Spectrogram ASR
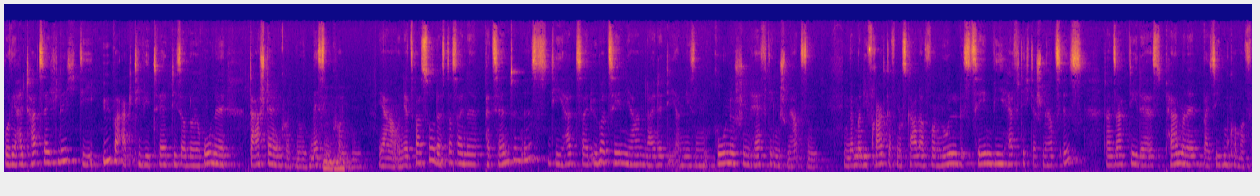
wo wir halt tatsächlich die Überaktivität dieser Neurone darstellen konnten und messen mhm. konnten. Ja, und jetzt war es so, dass das eine Patientin ist, die hat seit über zehn Jahren leidet die an diesen chronischen, heftigen Schmerzen. Und wenn man die fragt auf einer Skala von 0 bis 10, wie heftig der Schmerz ist, dann sagt die, der ist permanent bei 7,5.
